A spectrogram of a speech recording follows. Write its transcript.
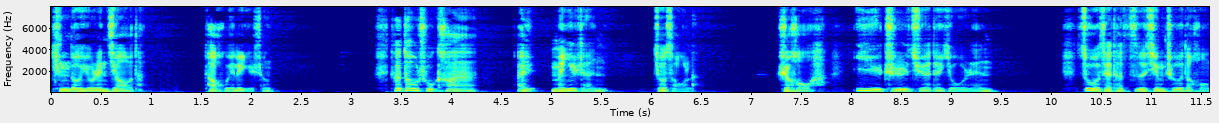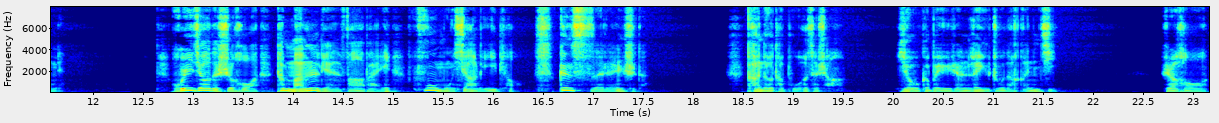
听到有人叫他，他回了一声。他到处看，哎，没人，就走了。之后啊，一直觉得有人坐在他自行车的后面。回家的时候啊，他满脸发白，父母吓了一跳，跟死人似的。看到他脖子上有个被人勒住的痕迹，然后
